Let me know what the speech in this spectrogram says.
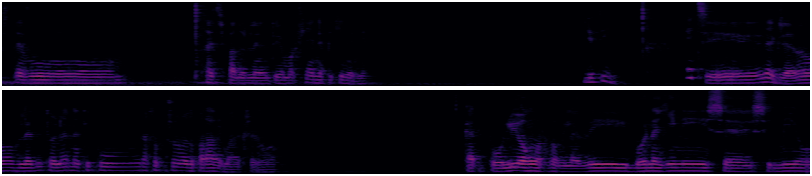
Πιστεύω. Έτσι πάντως λένε ότι η ομορφιά είναι επικίνδυνη. Γιατί; Έτσι, δεν ξέρω. Δηλαδή το λένε τύπου. Είναι αυτό που σου είπα το παράδειγμα, ξέρω εγώ. Κάτι πολύ όμορφο δηλαδή μπορεί να γίνει σε σημείο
